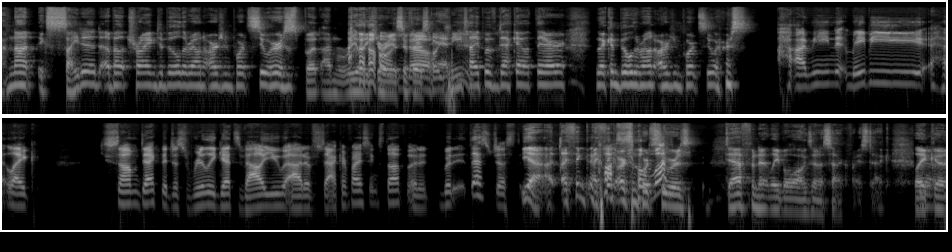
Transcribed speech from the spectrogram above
I'm not excited about trying to build around Argenport sewers, but I'm really Oh, curious if no. there's any type of deck out there that can build around Argenport sewers. I mean, maybe like some deck that just really gets value out of sacrificing stuff, but it, but it, that's just Yeah, I, I think I think costs so. Sewers definitely belongs in a sacrifice deck. Like, uh,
